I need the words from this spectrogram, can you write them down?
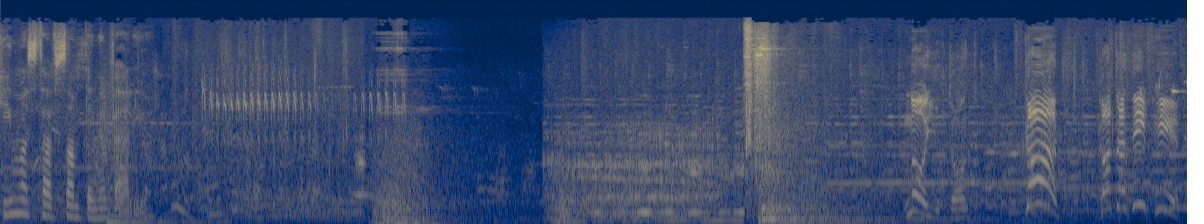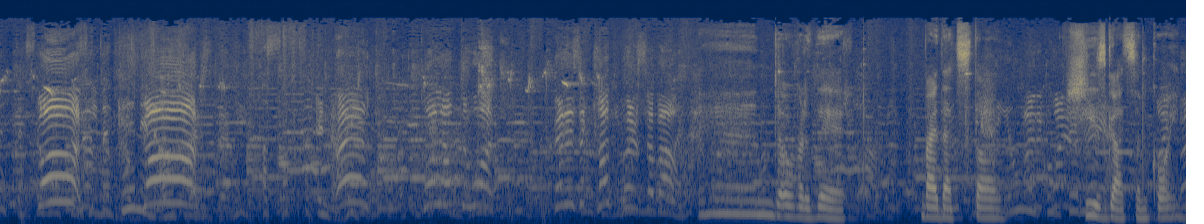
He must have something of value. No, you don't. Guard! Got a thief here! Guard! مكان Guard! آخر Help! Call up the watch! And over there, by that stall, she's got some coin.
